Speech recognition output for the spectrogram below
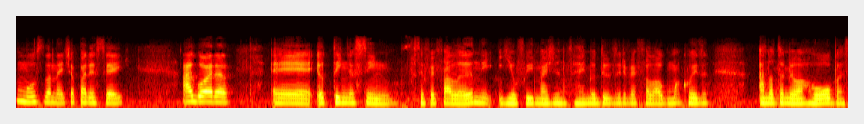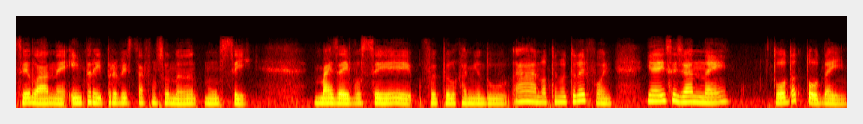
o moço da net aparecer aí. Agora, é, eu tenho assim, você foi falando e, e eu fui imaginando, ai meu Deus, ele vai falar alguma coisa anota meu arroba, sei lá, né? Entra aí pra ver se tá funcionando, não sei. Mas aí você foi pelo caminho do, ah, anota meu telefone. E aí você já, né, toda, toda aí.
